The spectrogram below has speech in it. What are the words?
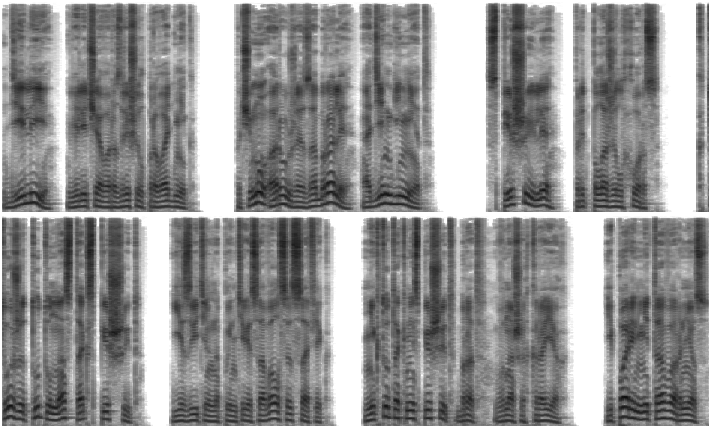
«Дели», – величаво разрешил проводник. «Почему оружие забрали, а деньги нет?» «Спешили», – предположил Хорс. «Кто же тут у нас так спешит?» Язвительно поинтересовался Сафик. «Никто так не спешит, брат, в наших краях. И парень не товар нес,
